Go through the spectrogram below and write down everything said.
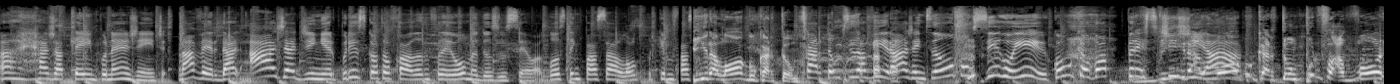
Ai, haja tempo, né, gente? Na verdade, haja dinheiro. Por isso que eu tô falando. Falei, ô meu Deus do céu, agosto tem que passar logo, porque me faz. Vira logo o cartão. O cartão precisa virar, gente, senão eu não consigo ir. Como que eu vou Vira prestigiar? logo o cartão, por favor.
